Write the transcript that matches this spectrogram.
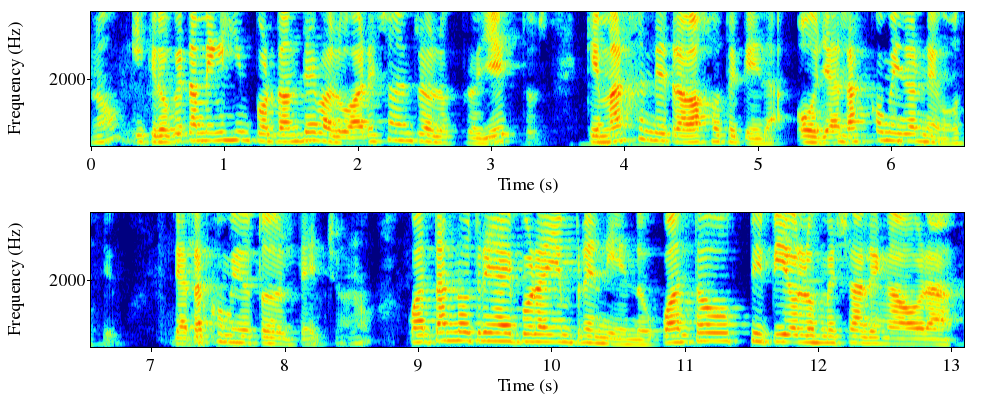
¿no? Y creo que también es importante evaluar eso dentro de los proyectos. ¿Qué margen de trabajo te queda? O ya te has comido el negocio, ya te has comido todo el techo, ¿no? ¿Cuántas nutrias hay por ahí emprendiendo? ¿Cuántos pipiolos me salen ahora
